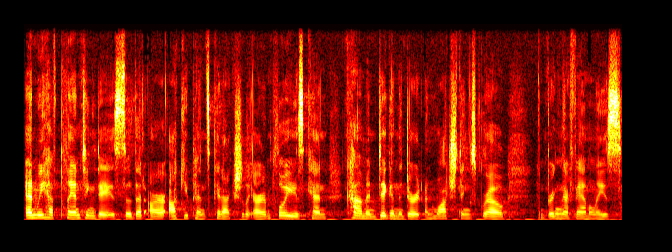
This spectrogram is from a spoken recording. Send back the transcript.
And we have planting days so that our occupants can actually, our employees can come and dig in the dirt and watch things grow and bring their families.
